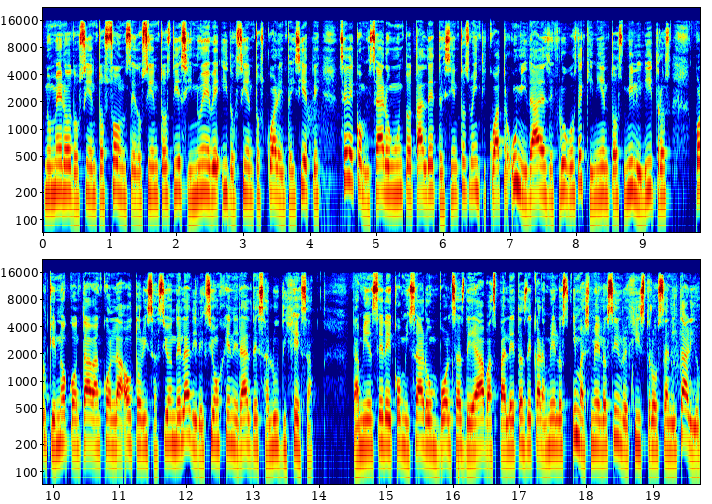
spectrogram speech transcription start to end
número 211, 219 y 247, se decomisaron un total de 324 unidades de frugos de 500 mililitros porque no contaban con la autorización de la Dirección General de Salud Digesa. También se decomisaron bolsas de habas, paletas de caramelos y marshmallows sin registro sanitario.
